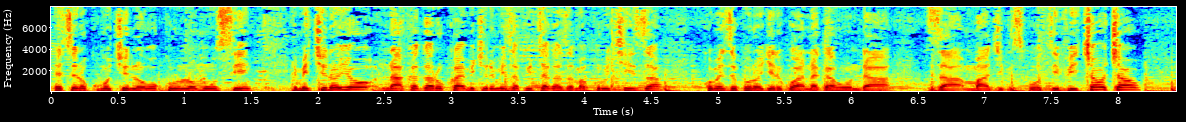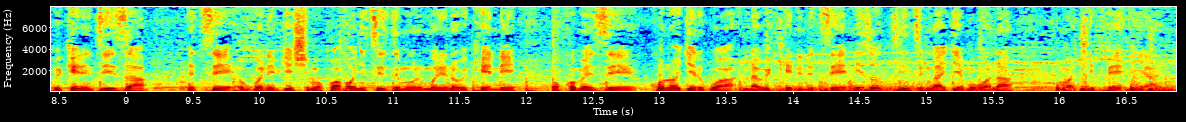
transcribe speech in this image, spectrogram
ndetse no ku mukino wo kuri uno munsi. Imikino yo ni akagaruka imikino myiza ku itangazamakuru cyiza ukomeze kunogerwa na gahunda za magic sport tv ciao ciao. Weekend nziza ndetse ubwo n'ibyishimo. Kuba babonye intsinzi muri no weekend mukomeze kunogerwa na weekend ndetse n'izo ntsinzi mwagiye mubona ku makipe yanyu.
